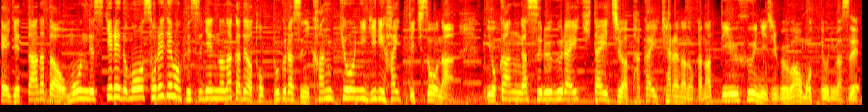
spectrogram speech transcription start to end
えー、ゲッターだとは思うんですけれども、それでもフスゲンの中ではトップクラスに環境にギリ入ってきそうな予感がするぐらい期待値は高いキャラなのかなっていう風に自分は思っております。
